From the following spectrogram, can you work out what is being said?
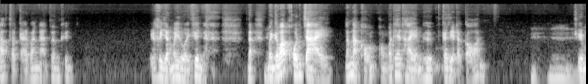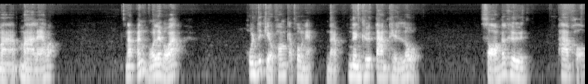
รับสการว่างงานเพิ่มขึ้น ก็คือยังไม่รวยขึ้นนะเหมือนกับว่าคนจ่ายน้ำหนักของของประเทศไทยคือเกษตรกรคือมามาแล้วอะนั้นผมเลยบอกว่าหุ้นที่เกี่ยวข้องกับพวกนี้นะครับหนึ่งคือตามเทรนโลกสองก็คือภาพของ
